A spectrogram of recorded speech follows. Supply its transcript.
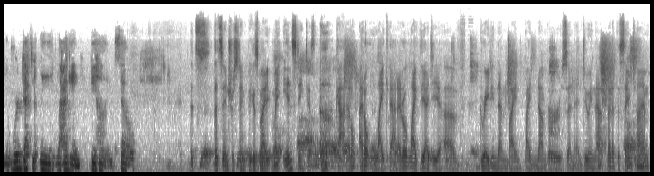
you know, we're definitely lagging behind. So that's that's interesting because my my instinct is oh god i don't i don't like that. I don't like the idea of grading them by by numbers and and doing that. But at the same time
